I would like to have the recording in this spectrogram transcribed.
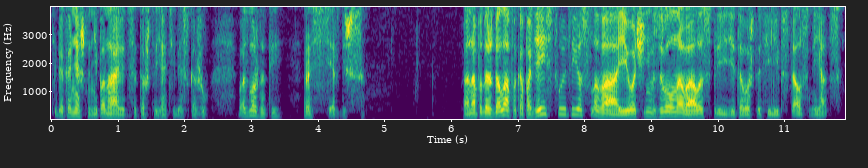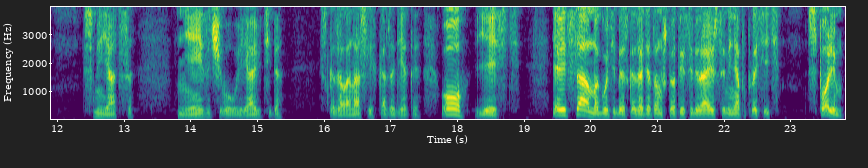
Тебе, конечно, не понравится то, что я тебе скажу. Возможно, ты рассердишься». Она подождала, пока подействуют ее слова, и очень взволновалась при виде того, что Филипп стал смеяться. «Смеяться? Не из-за чего, уверяю тебя», — сказала она, слегка задетая. «О, есть! Я ведь сам могу тебе сказать о том, что ты собираешься меня попросить. Спорим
